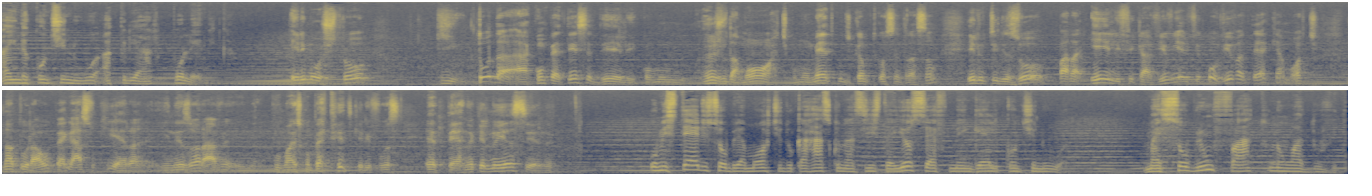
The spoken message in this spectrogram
ainda continua a criar polêmica. Ele mostrou que toda a competência dele como um anjo da morte, como um médico de campo de concentração, ele utilizou para ele ficar vivo e ele ficou vivo até que a morte natural o pegasse, o que era inexorável, por mais competente que ele fosse, eterno que ele não ia ser, né? O mistério sobre a morte do carrasco nazista Yosef Mengele continua. Mas sobre um fato não há dúvida.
